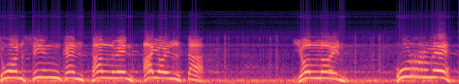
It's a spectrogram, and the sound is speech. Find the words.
tuon synkän talven ajoilta, jolloin hurme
